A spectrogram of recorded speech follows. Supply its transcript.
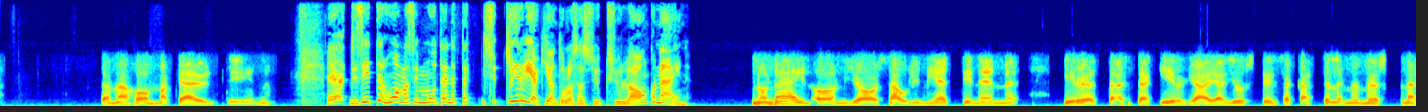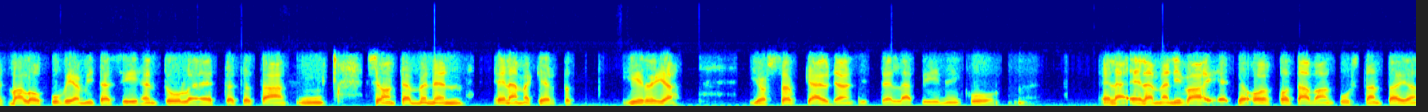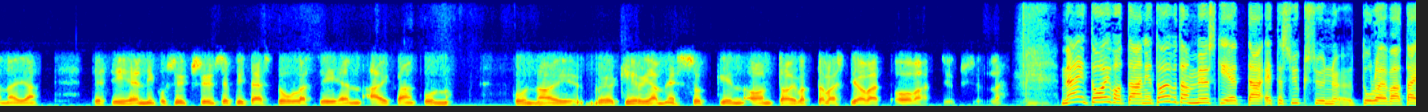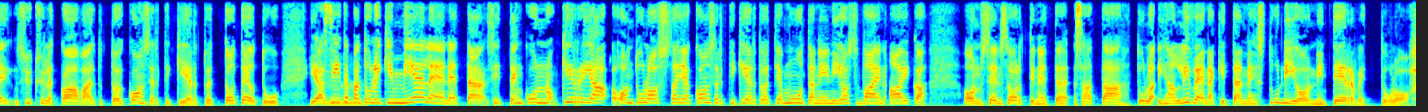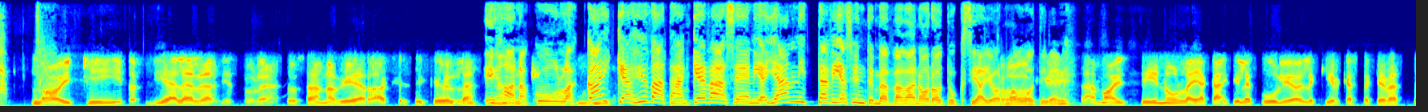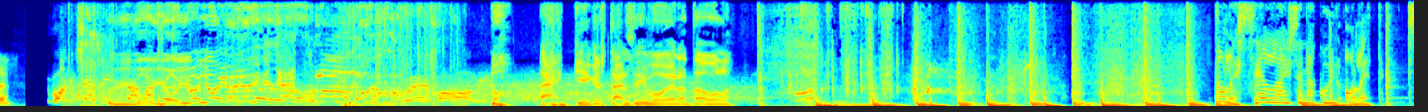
tämä homma käyntiin. Ja, sitten huomasin muuten, että kirjakin on tulossa syksyllä. Onko näin? No näin on, joo. Sauli Miettinen kirjoittaa sitä kirjaa ja justiinsa katselemme myös näitä valokuvia, mitä siihen tulee. Että tota, mm, se on tämmöinen elämäkertokirja, jossa käydään sitten läpi niin kuin elä, elämäni vaiheet. Otavan kustantajana ja, ja siihen niin kuin syksyyn se pitäisi tulla siihen aikaan, kun – kun noi kirjamessutkin on toivottavasti ovat, ovat syksyllä. Näin toivotaan ja toivotaan myöskin, että, että syksyn tuleva tai syksylle kaavailtu toi konserttikiertue toteutuu. Ja mm. siitäpä tulikin mieleen, että sitten kun kirja on tulossa ja konserttikiertuet ja muuta, niin jos vain aika on sen sortin, että saattaa tulla ihan livenäkin tänne studioon, niin tervetuloa. Noi kiitos. Mielelläni tulen Susanna vieraaksesi kyllä. Ihana kuulla. Mm. Kaikkea hyvää tähän kevääseen ja jännittäviä syntymäpäivän odotuksia Jorma okay. Uotinen. Samoin sinulle ja kaikille kuulijoille kirkasta kevättä. No, äkkiäkös tän voi erätä olla? Tule sellaisena kuin olet,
